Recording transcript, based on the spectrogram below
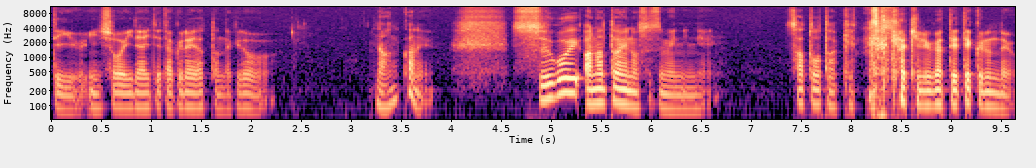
ていう印象を抱いてたぐらいだったんだけどなんかねすごいあなたへの勧めにね佐藤健が出てくるんだよ。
